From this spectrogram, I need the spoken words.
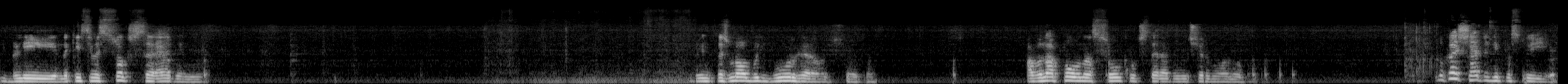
Блін, якийсь весь сок всередині. Він це ж, мабуть, бургер ось що то. А вона повна соку всередині червоного. Ну хай ще тоді постоїть.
